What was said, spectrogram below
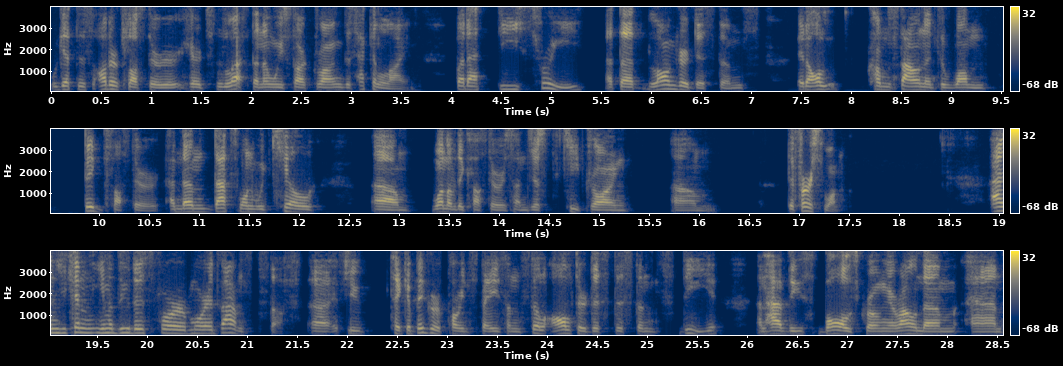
we get this other cluster here to the left, and then we start drawing the second line. But at D3, at that longer distance, it all comes down into one big cluster. And then that's when we kill um, one of the clusters and just keep drawing um, the first one. And you can even do this for more advanced stuff. Uh, if you take a bigger point space and still alter this distance d and have these balls growing around them and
